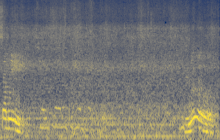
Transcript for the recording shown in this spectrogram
Sounds good. Sabi. Blue.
